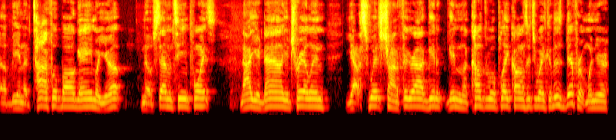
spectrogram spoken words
uh, being a tie football game or you're up, you know, 17 points. Now you're down, you're trailing. You got to switch, trying to figure out getting getting a comfortable play calling situation because it's different when you're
